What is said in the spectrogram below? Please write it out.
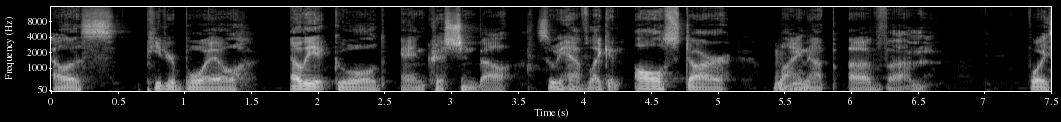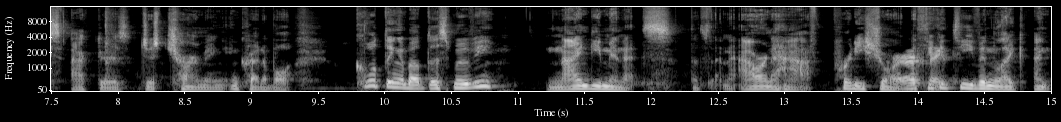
Elwes, Peter Boyle, Elliott Gould, and Kristen Bell. So we have like an all-star Mhm. lineup of um, voice actors, just charming, incredible. Cool thing about this movie: ninety minutes. That's an hour and a half. Pretty short. I think it's even like an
